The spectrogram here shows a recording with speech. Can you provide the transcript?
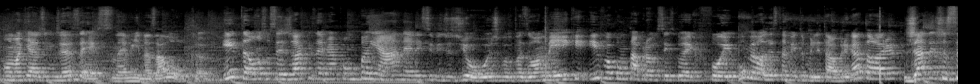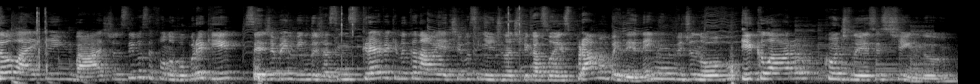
uma maquiagem de exército, né, meninas, a louca. Então, se vocês já quiserem me acompanhar, né, nesse vídeo de hoje, vou fazer uma make e vou contar pra vocês como é que foi o meu alistamento militar obrigatório. Já deixa o seu like aí embaixo. Se você for novo por aqui, seja bem-vindo. Já se inscreve aqui no canal e ativa o sininho de notificações pra não perder nenhum vídeo novo. E, claro, continue assistindo.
